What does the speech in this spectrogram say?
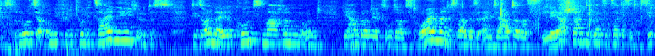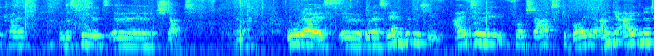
das lohnt sich auch irgendwie für die Polizei nicht und das, die sollen da ihre Kunst machen und die haben dort jetzt umsonst Räume. Das war ein Theater, was leer stand die ganze Zeit, das interessiert keinen und das findet äh, statt. Ja. Oder, es, äh, oder es werden wirklich alte vom Staat Gebäude angeeignet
